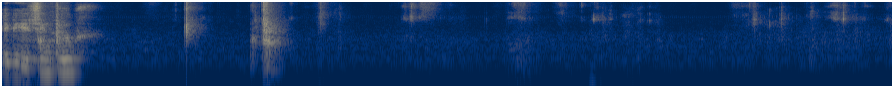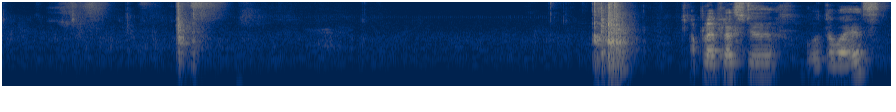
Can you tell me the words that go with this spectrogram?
take a heat shrink tube apply flux to both the wires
